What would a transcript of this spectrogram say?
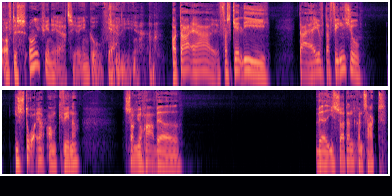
oftest unge kvinde er til at indgå forskellige... Ja. Og der er øh, forskellige, der er jo, der findes jo historier om kvinder, som jo har været, været i sådan kontakt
